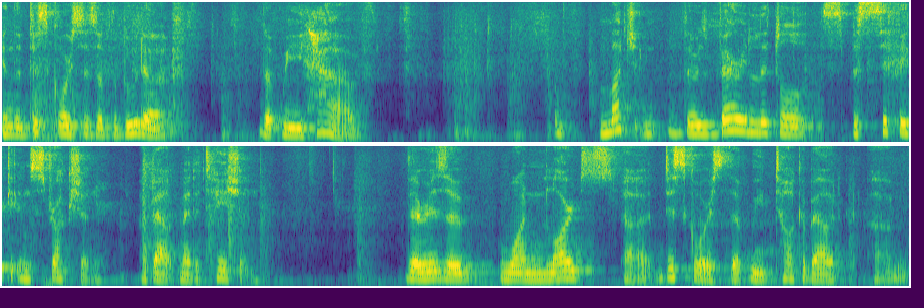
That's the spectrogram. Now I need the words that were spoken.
in the discourses of the Buddha that we have, much there's very little specific instruction about meditation. There is a one large uh, discourse that we talk about um,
